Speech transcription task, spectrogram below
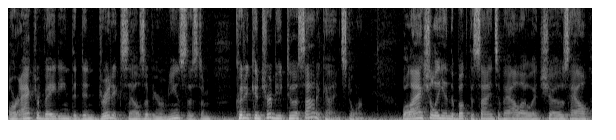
or activating the dendritic cells of your immune system could it contribute to a cytokine storm? Well, actually, in the book The Science of Aloe, it shows how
